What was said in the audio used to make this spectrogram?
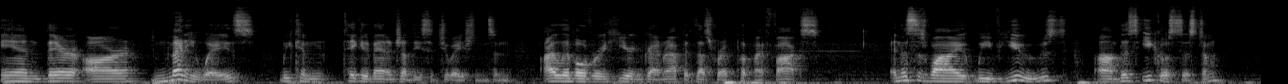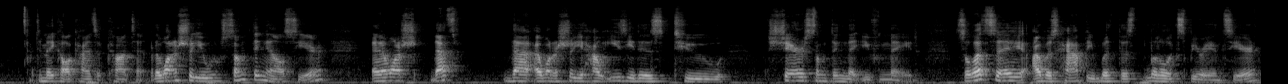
And there are many ways we can take advantage of these situations. And I live over here in Grand Rapids, that's where I put my Fox. And this is why we've used um, this ecosystem to make all kinds of content. But I want to show you something else here. And I want to that's that I want to show you how easy it is to share something that you've made. So let's say I was happy with this little experience here.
